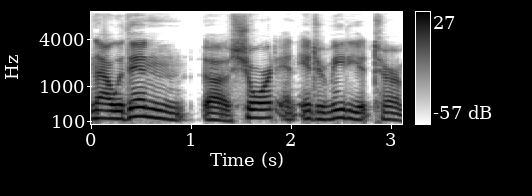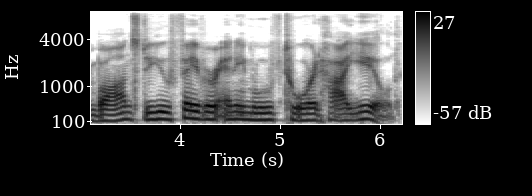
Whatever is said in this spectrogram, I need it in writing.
Now, within uh, short and intermediate term bonds, do you favor any move toward high yield?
